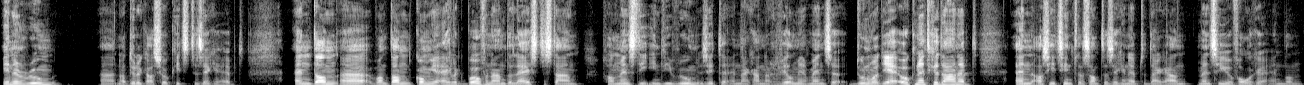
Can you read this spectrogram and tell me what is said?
in een room. Eh, natuurlijk als je ook iets te zeggen hebt. En dan, eh, want dan kom je eigenlijk bovenaan de lijst te staan van mensen die in die room zitten. En dan gaan er veel meer mensen doen wat jij ook net gedaan hebt. En als je iets interessants te zeggen hebt, dan gaan mensen je volgen. En dan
